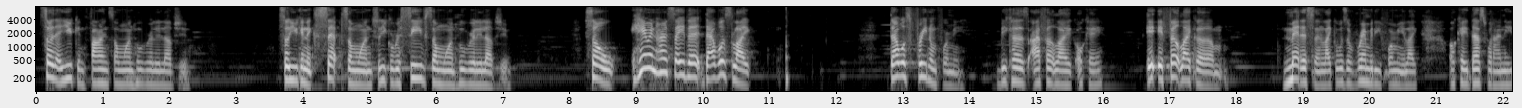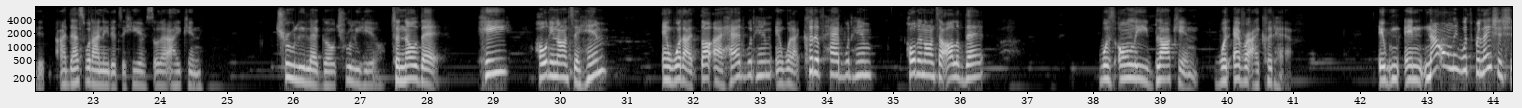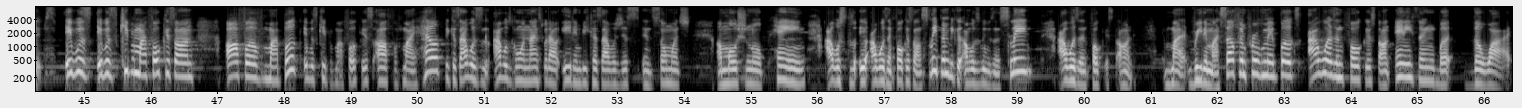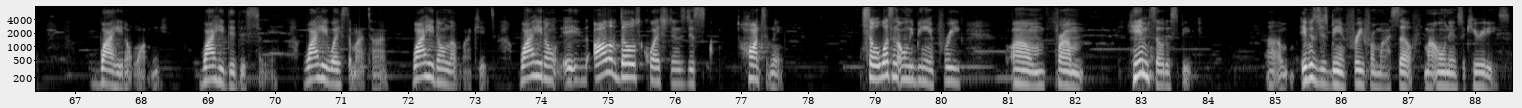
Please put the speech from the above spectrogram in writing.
so that you can find someone who really loves you. So you can accept someone, so you can receive someone who really loves you. So hearing her say that, that was like, that was freedom for me because I felt like, okay, it, it felt like um medicine, like it was a remedy for me. Like, okay, that's what I needed. I, that's what I needed to hear so that I can truly let go, truly heal. To know that He, holding on to Him and what I thought I had with Him and what I could have had with Him, holding on to all of that was only blocking whatever I could have. It, and not only with relationships, it was it was keeping my focus on off of my book it was keeping my focus off of my health because i was i was going nights without eating because i was just in so much emotional pain. I was i wasn't focused on sleeping because i was losing sleep. I wasn't focused on my reading my self-improvement books. I wasn't focused on anything but the why. Why he don't want me. Why he did this to me. Why he wasted my time. Why he don't love my kids. Why he don't it, all of those questions just haunted me. So it wasn't only being free um, from him, so to speak. Um, it was just being free from myself, my own insecurities.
